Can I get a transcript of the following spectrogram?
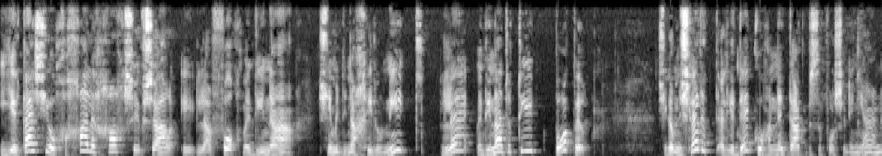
היא הייתה איזושהי הוכחה לכך שאפשר אה, להפוך מדינה שהיא מדינה חילונית למדינה דתית פרופר, שגם נשלטת על ידי כהני דת בסופו של עניין.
